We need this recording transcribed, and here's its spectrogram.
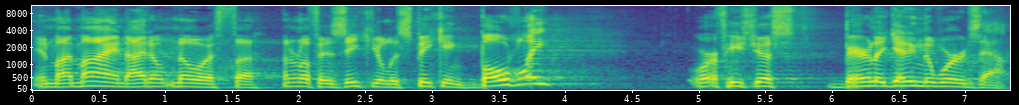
in my mind, I don't know if, uh, I don't know if Ezekiel is speaking boldly or if he's just barely getting the words out.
